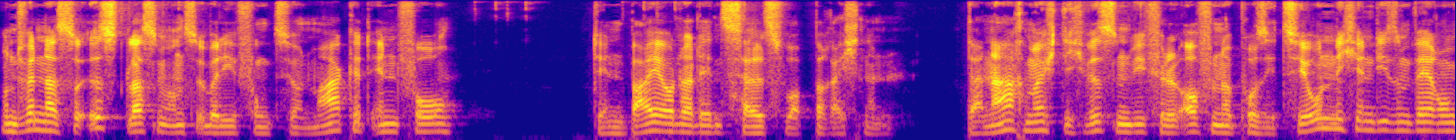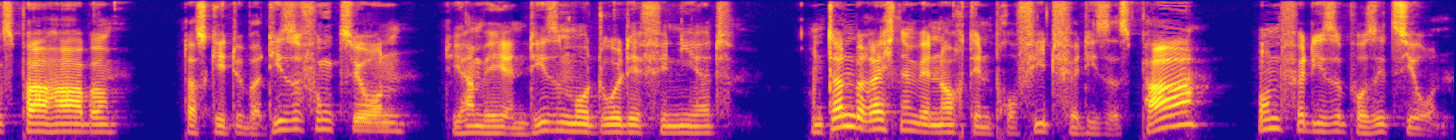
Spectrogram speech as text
Und wenn das so ist, lassen wir uns über die Funktion Market Info den Buy oder den Sell Swap berechnen. Danach möchte ich wissen, wie viel offene Positionen ich in diesem Währungspaar habe. Das geht über diese Funktion. Die haben wir hier in diesem Modul definiert. Und dann berechnen wir noch den Profit für dieses Paar und für diese Position.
